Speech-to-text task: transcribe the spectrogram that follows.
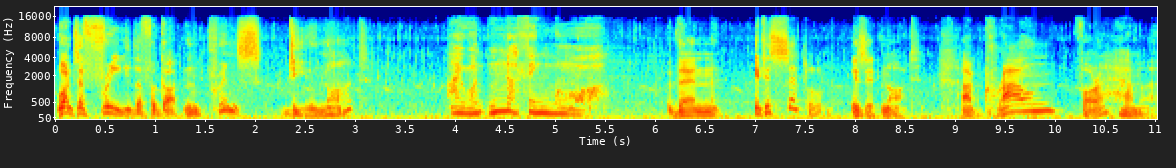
want to free the Forgotten Prince, do you not? I want nothing more. Then it is settled, is it not? A crown for a hammer.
